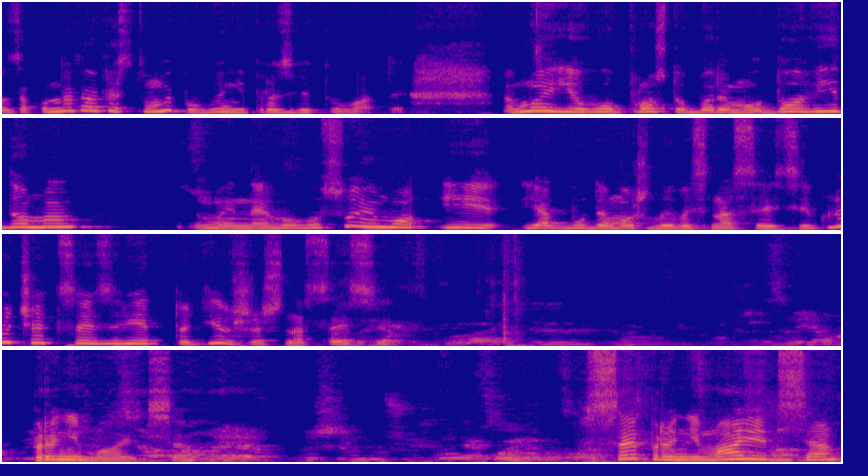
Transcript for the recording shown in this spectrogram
законодавству ми повинні прозвітувати. Ми його просто беремо до відома. Ми не голосуємо, і як буде можливість на сесії включать цей звіт, тоді вже ж на сесії приймається. Все приймається.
